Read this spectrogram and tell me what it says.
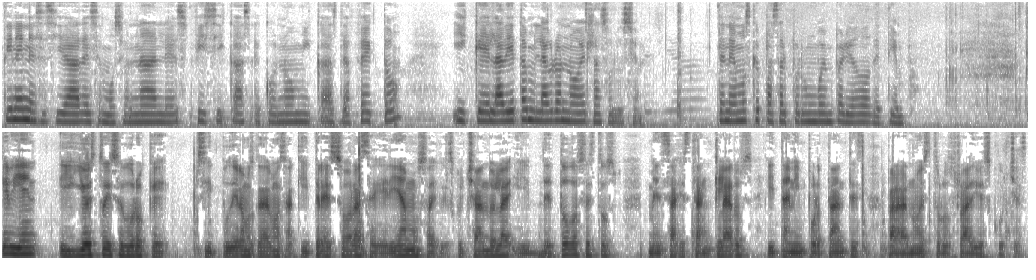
tiene necesidades emocionales, físicas, económicas, de afecto, y que la dieta milagro no es la solución tenemos que pasar por un buen periodo de tiempo. Qué bien, y yo estoy seguro que si pudiéramos quedarnos aquí tres horas, seguiríamos escuchándola y de todos estos mensajes tan claros y tan importantes para nuestros radioescuchas.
